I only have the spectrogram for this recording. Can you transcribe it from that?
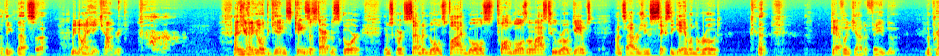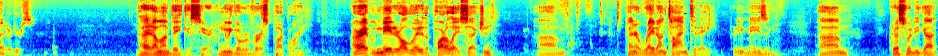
I think that's uh, we know I hate Calgary. And you got to go with the Kings. Kings are starting to score. They've scored seven goals, five goals, 12 goals in the last two road games. That's averaging six a game on the road. Definitely count to fade the, the Predators. All right, I'm on Vegas here. I'm going to go reverse puck line. All right, we made it all the way to the parlay section. Um, kind of right on time today. Pretty amazing. Um, Chris, what do you got?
